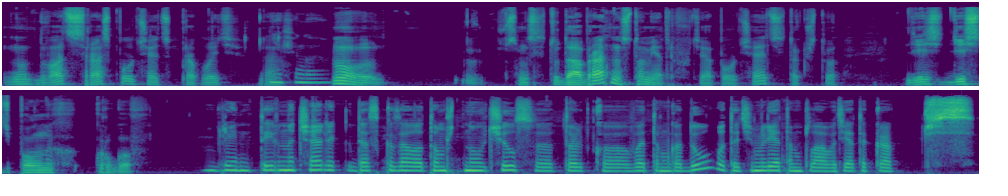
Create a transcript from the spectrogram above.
Ну, 20 раз, получается, проплыть. Да. Нифига. Ну, в смысле, туда-обратно 100 метров у тебя получается, так что 10, 10 полных кругов. Блин, ты вначале, когда сказал о том, что научился только в этом году, вот этим летом плавать, я такая... Пс,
